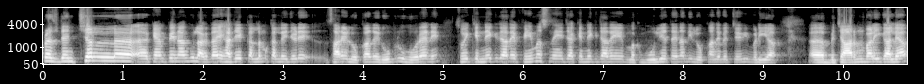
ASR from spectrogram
ਪ੍ਰੈਜ਼ੀਡੈਂਸ਼ੀਅਲ ਕੈਂਪੇਨ ਵਾਂਗੂ ਲੱਗਦਾ ਇਹ ਹਜੇ ਕੱਲਮ ਕੱਲੇ ਜਿਹੜੇ ਸਾਰੇ ਲੋਕਾਂ ਦੇ ਰੂਬਰੂ ਹੋ ਰਹੇ ਨੇ। ਸੋ ਇਹ ਕਿੰਨੇ ਕੁ ਜ਼ਿਆਦਾ ਫੇਮਸ ਨੇ ਜਾਂ ਕਿੰਨੇ ਕੁ ਜ਼ਿਆਦਾ ਮਕਬੂਲੀਅਤ ਇਹਨਾਂ ਦੀ ਲੋਕਾਂ ਦੇ ਵਿੱਚ ਇਹ ਵੀ ਬੜੀ ਆ ਵਿਚਾਰਨ ਵਾਲੀ ਗੱਲ ਆ।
